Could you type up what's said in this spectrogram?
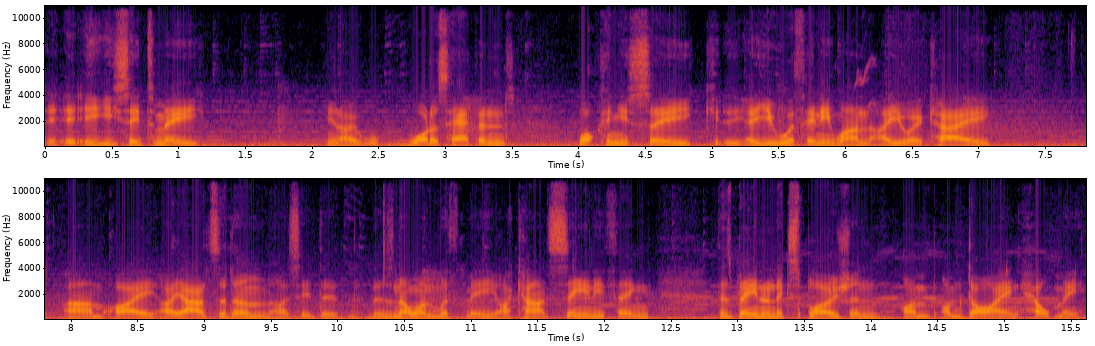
he said to me, you know, what has happened, what can you see, are you with anyone, are you okay? Um, I, I, answered him, I said, there's no one with me, I can't see anything, there's been an explosion, I'm, I'm dying, help me.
